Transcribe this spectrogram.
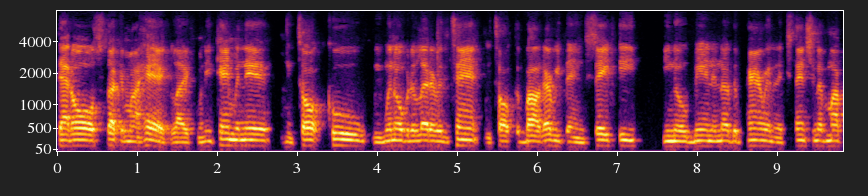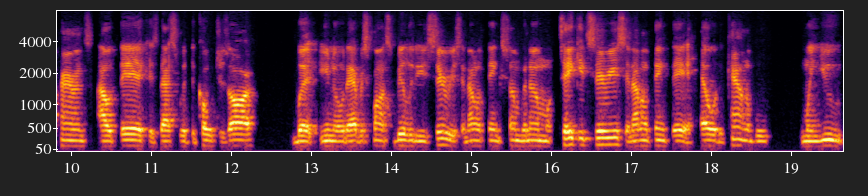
that all stuck in my head. Like when he came in there, he talked cool. We went over the letter of intent. We talked about everything, safety, you know, being another parent, an extension of my parents out there, because that's what the coaches are. But you know, that responsibility is serious, and I don't think some of them take it serious, and I don't think they're held accountable when you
